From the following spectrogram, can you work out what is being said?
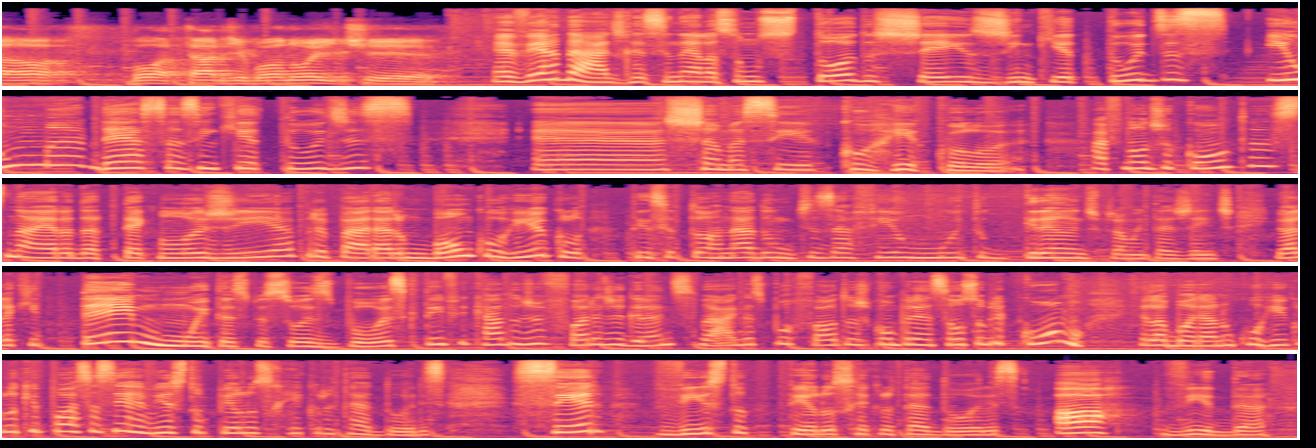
boa tarde, boa noite. É verdade, Recinela, somos todos cheios de inquietudes e uma dessas inquietudes é, chama-se currículo. Afinal de contas, na era da tecnologia, preparar um bom currículo tem se tornado um desafio muito grande para muita gente. E olha que tem muitas pessoas boas que têm ficado de fora de grandes vagas por falta de compreensão sobre como elaborar um currículo que possa ser visto pelos recrutadores. Ser visto pelos recrutadores. Ó, oh, vida!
